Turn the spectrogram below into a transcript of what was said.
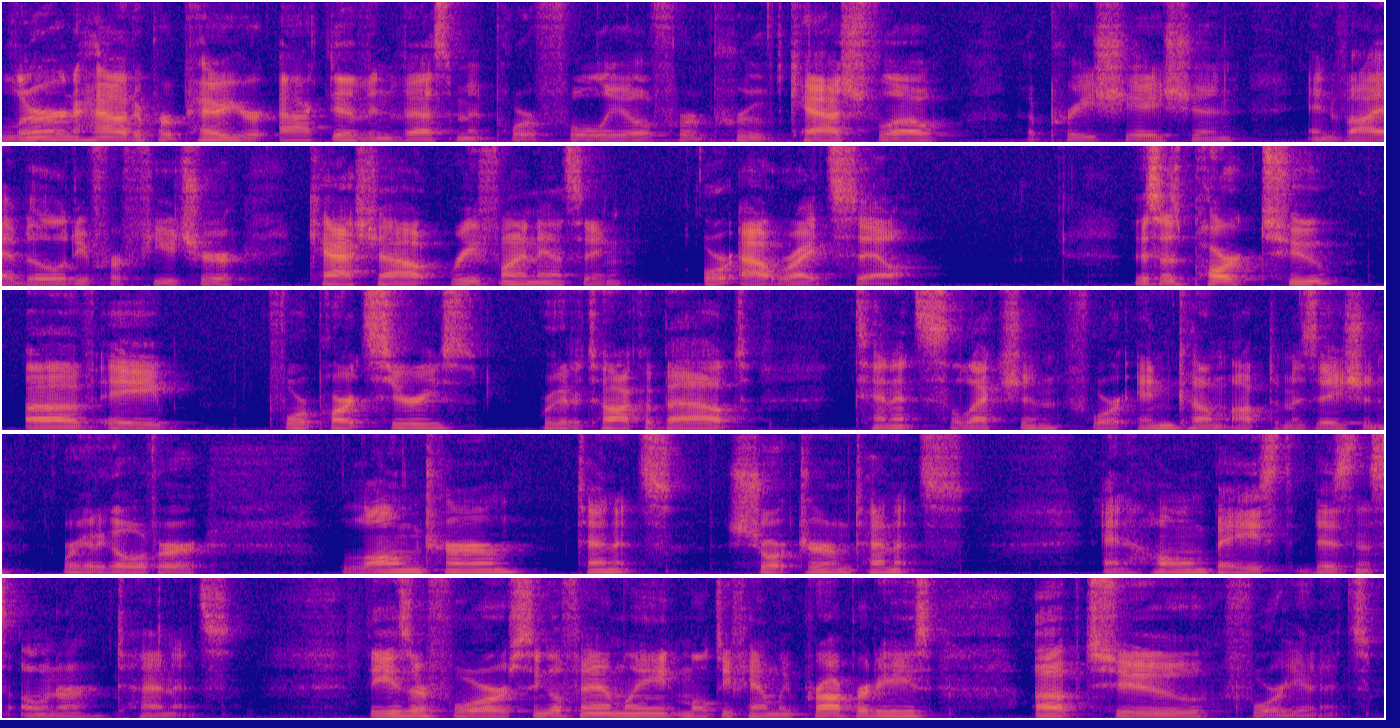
Learn how to prepare your active investment portfolio for improved cash flow, appreciation, and viability for future cash out, refinancing, or outright sale. This is part two of a four part series. We're going to talk about tenant selection for income optimization. We're going to go over long term tenants, short term tenants, and home based business owner tenants. These are for single family, multifamily properties up to four units.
